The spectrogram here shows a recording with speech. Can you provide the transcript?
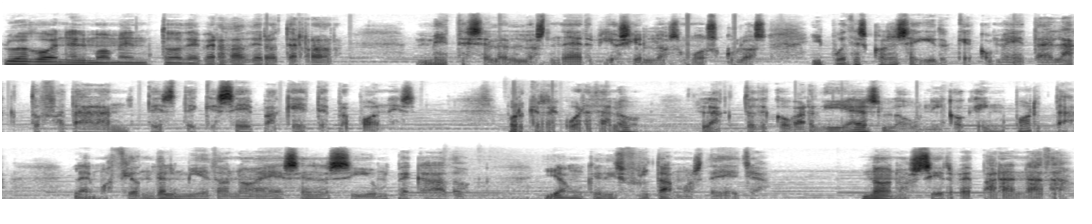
Luego, en el momento de verdadero terror, méteselo en los nervios y en los músculos y puedes conseguir que cometa el acto fatal antes de que sepa qué te propones. Porque recuérdalo, el acto de cobardía es lo único que importa. La emoción del miedo no es en sí un pecado y aunque disfrutamos de ella, no nos sirve para nada.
